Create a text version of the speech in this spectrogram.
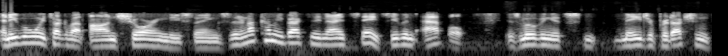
And even when we talk about onshoring these things, they're not coming back to the United States. Even Apple is moving its major production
